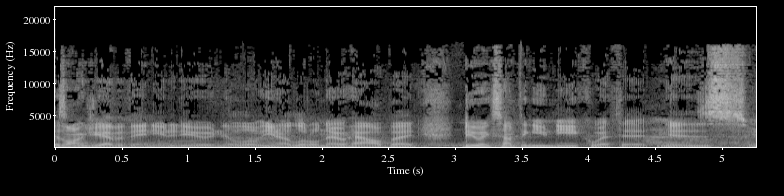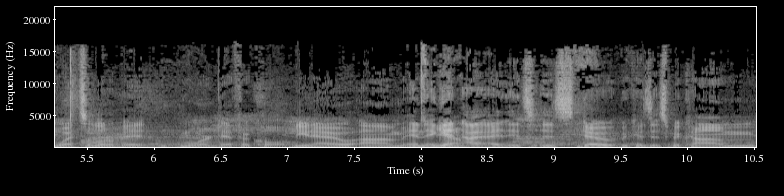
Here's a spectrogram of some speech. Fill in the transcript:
as long as you have a venue to do and a little you know a little know how. But doing something unique with it is what's a little bit more difficult. You know, um, and again, Yeah. I, I- it's it's dope because it's become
